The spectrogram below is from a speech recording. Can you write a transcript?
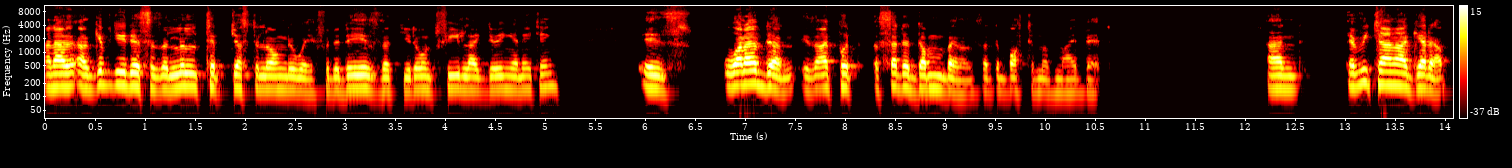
and I'll, I'll give you this as a little tip just along the way for the days that you don't feel like doing anything. Is what I've done is I put a set of dumbbells at the bottom of my bed. And every time I get up,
